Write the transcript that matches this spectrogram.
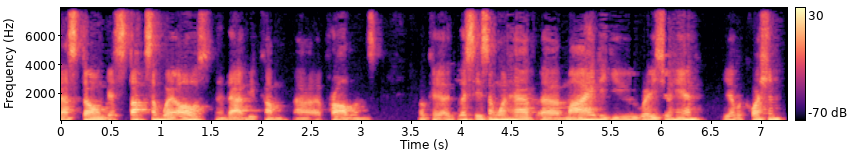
that stone gets stuck somewhere else, then that become uh, problems. Okay, let's see someone have, uh, Mai, did you raise your hand? You have a question?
